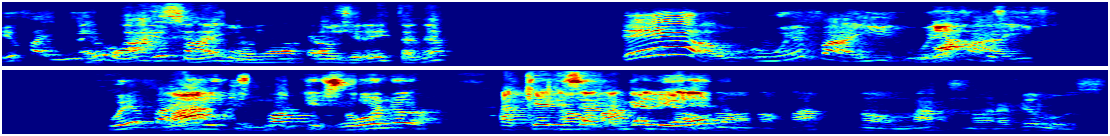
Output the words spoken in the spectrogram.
Evaí, Era o Arce, né? Evaí, Na lateral direita, né? é, o o Evaí, o Marcos- Evaí. O Evaí Marcos Roque Júnior, aquele Não, Marcos, Galeano. Não, não, Marcos não, Marcos não, era Veloso.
